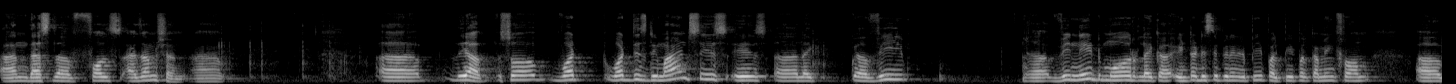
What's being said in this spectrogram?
And that's the false assumption. Uh, uh, yeah so what what this demands is is uh, like uh, we uh, we need more like uh, interdisciplinary people, people coming from uh,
